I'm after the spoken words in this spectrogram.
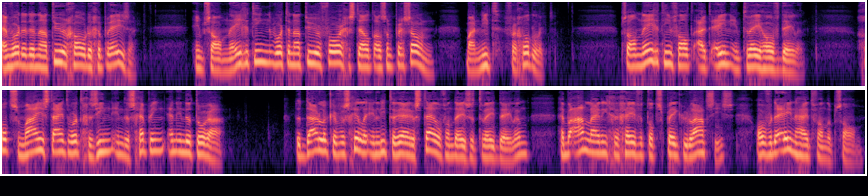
en worden de natuurgoden geprezen. In Psalm 19 wordt de natuur voorgesteld als een persoon, maar niet vergoddelijkt. Psalm 19 valt uiteen in twee hoofddelen. Gods majesteit wordt gezien in de schepping en in de Torah. De duidelijke verschillen in literaire stijl van deze twee delen hebben aanleiding gegeven tot speculaties over de eenheid van de psalm.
